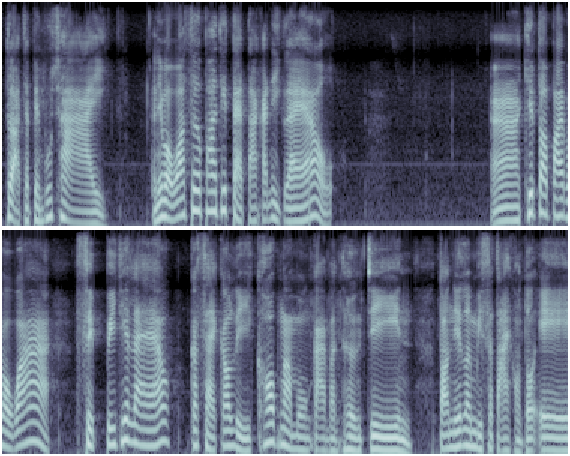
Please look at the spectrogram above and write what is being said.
เธออาจจะเป็นผู้ชาย อันนี้บอกว่าเสื้อผ้าที่แตกต่างกันอีกแล้ว อ่าคลิปต่อไปบอกว่า 10 ปีที่แล้ว กระแสเกาหลีครอบงำวงการบันเทิงจีน ตอนนี้เรามีสไตล์ของตัวเอง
